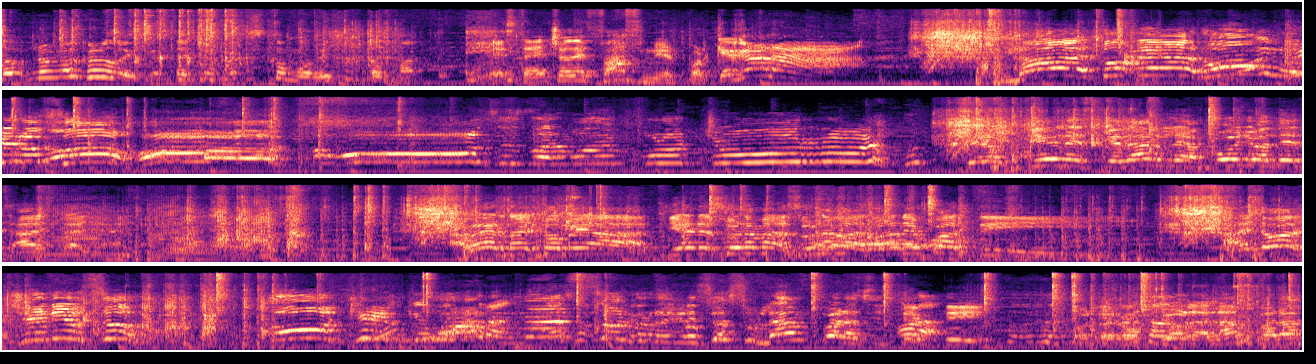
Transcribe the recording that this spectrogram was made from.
No, no me acuerdo de qué está hecho, creo que es como de jitomate. Está hecho de Fafnir porque gana. ¡No, es topear! ¡Oh, miroso! ¡Oh! ¡Oh! Se salvó de puro churro. Pero tienes que darle apoyo al de... Ahí está, ya. A ver, Naitomia, tienes una más, una más, Vane Fati. Ahí va, Shinitsu. ¡Oh, qué Qué guapazo! Lo regresó a su lámpara, asistente. O le rompió la lámpara.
